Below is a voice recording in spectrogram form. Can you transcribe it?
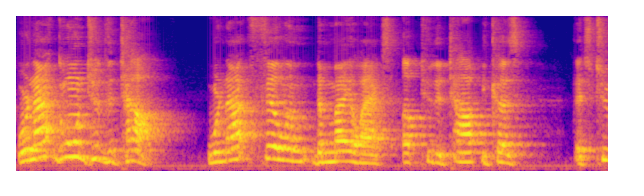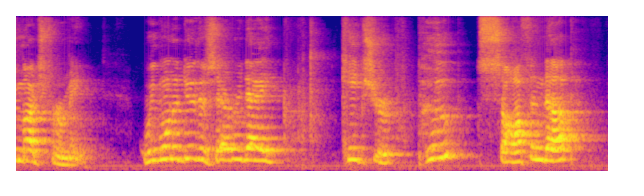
we're not going to the top. We're not filling the MiraLAX up to the top because it's too much for me. We want to do this every day. Keeps your poop softened up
